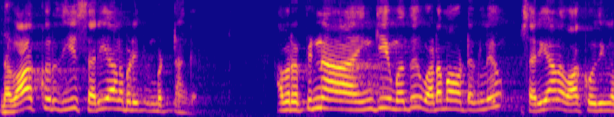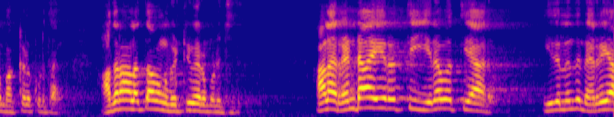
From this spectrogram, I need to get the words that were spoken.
இந்த வாக்குறுதியை சரியானபடி பின்பற்றினாங்க. அப்புறம் பின்ன இங்கேயும் வந்து வட மாவட்டங்களையும் சரியான வாக்குறுதிகளை மக்கள் கொடுத்தாங்க. அதனால தான் அவங்க வெற்றி பெற முடிஞ்சுது. ஆனால் ரெண்டாயிரத்தி இருபத்தி ஆறு இதுலேருந்து நிறையா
